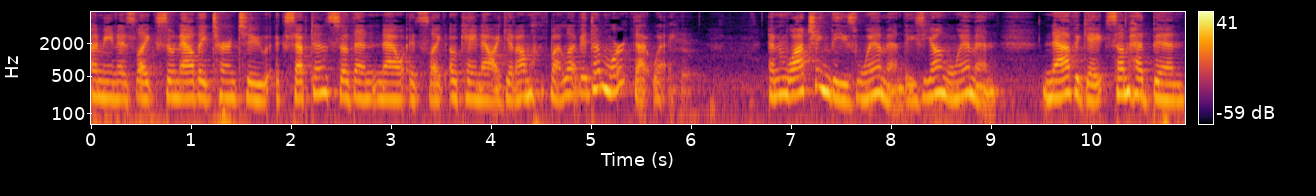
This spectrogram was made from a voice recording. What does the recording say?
I mean, it's like so now they turn to acceptance. So then now it's like, okay, now I get on with my life. It doesn't work that way. And watching these women, these young women, navigate. Some had been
